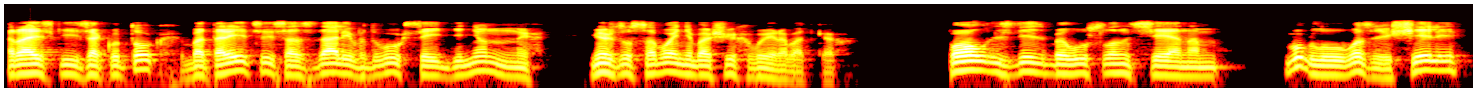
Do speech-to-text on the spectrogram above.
Райский закуток батарейцы создали в двух соединенных между собой небольших выработках. Пол здесь был услан сеном, в углу возле щели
